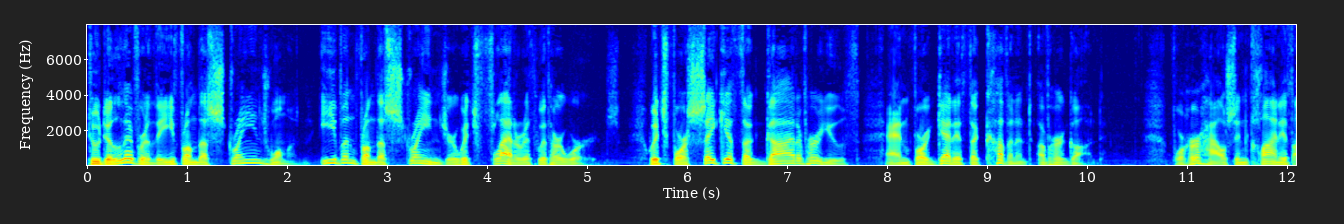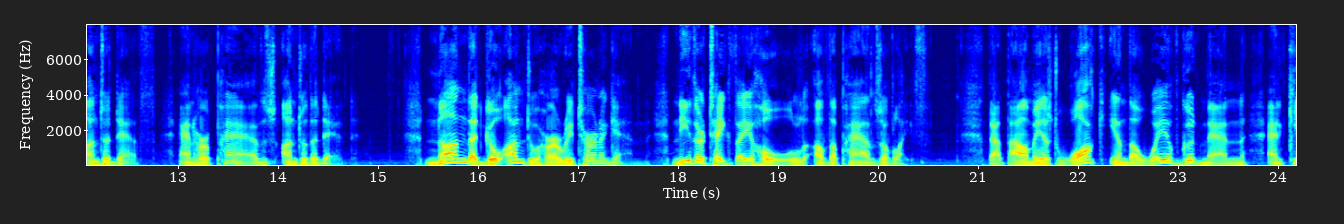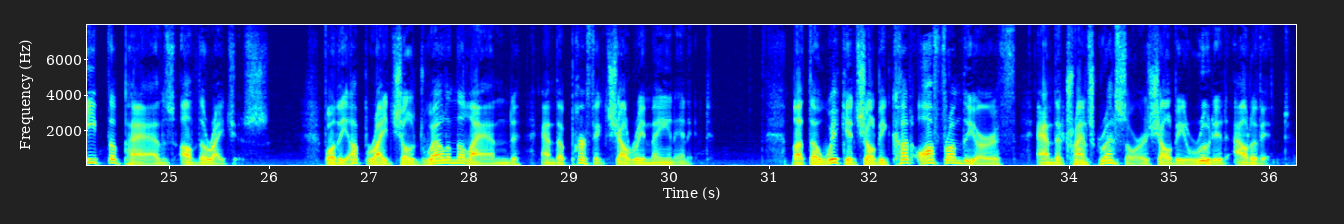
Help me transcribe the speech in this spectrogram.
to deliver thee from the strange woman, even from the stranger which flattereth with her words, which forsaketh the God of her youth, and forgetteth the covenant of her God. For her house inclineth unto death, and her paths unto the dead. None that go unto her return again, neither take they hold of the paths of life that thou mayest walk in the way of good men, and keep the paths of the righteous. For the upright shall dwell in the land, and the perfect shall remain in it. But the wicked shall be cut off from the earth, and the transgressors shall be rooted out of it.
